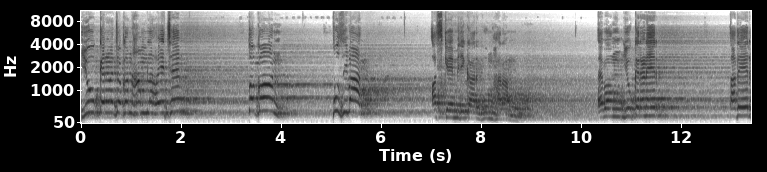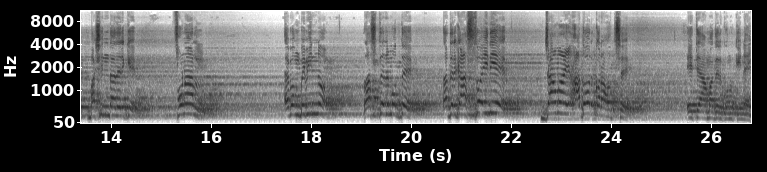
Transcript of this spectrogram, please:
ইউক্রেনে যখন হামলা হয়েছে, তখন পুঁজিবাদ, আজকে আমেরিকার গুম হারাম। এবং ইউক্রেনের তাদের বাসিন্দাদেরকে ফোনাল এবং বিভিন্ন রাষ্ট্রের মধ্যে তাদেরকে আশ্রয় দিয়ে জামায় আদর করা হচ্ছে। এতে আমাদের কোনো কি নাই?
